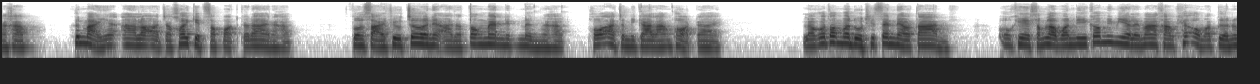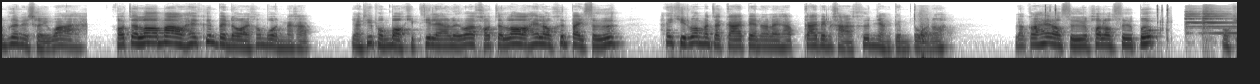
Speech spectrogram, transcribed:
นะครับ ขึ้นมาอย่างเงี้ยเราอาจจะค่อยเก็บสปอตก็ได้นะครับ ส่วนสายฟิวเจอร์เนี่ยอาจจะต้องแม่นนิดนึงนะครับ เพราะอาจจะมีการล้างพอร์ตได้ เราก็ต้องมาดูที่เส้นแนวต้าน โอเคสำหรับวันนี้ก็ไม่มีอะไรมากครับ แค่ออกมาเตือนเพื่อนๆเฉยๆว่า เขาจะล่อเมาให้ขึ้นไปดอยข้างบนนะครับ อย่างที่ผมบอกคลิปที่แล้วเลยว่าเขาจะล่อให้เราขึ้นไปซื้อ ให้คิดว่ามันจะกลายเป็นอะไรครับ กลายเป็นขาขึ้นอย่างเต็มตัวเนาะ แล้วก็ให้เราซื้อพอเราซื้อปุ๊บ โอเค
